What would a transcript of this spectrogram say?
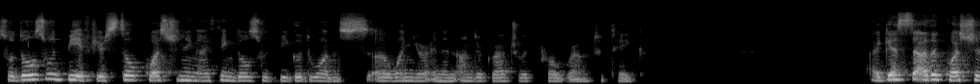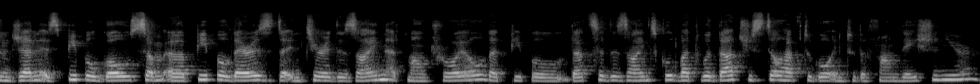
So those would be, if you're still questioning, I think those would be good ones uh, when you're in an undergraduate program to take. I guess the other question, Jen, is people go some uh, people. There is the interior design at Mount Royal that people that's a design school, but with that you still have to go into the foundation year.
